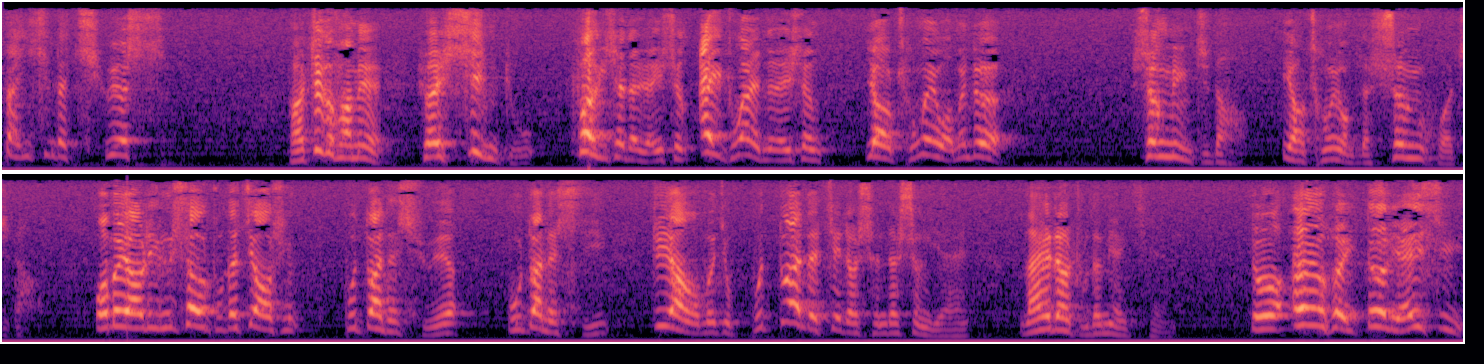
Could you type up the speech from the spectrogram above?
本性的缺失。啊，这个方面说信主奉献的人生，爱主爱人的人生，要成为我们的生命之道，要成为我们的生活之道。我们要领受主的教训，不断的学，不断的习，这样我们就不断的借着神的圣言来到主的面前。得恩惠，得怜恤，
